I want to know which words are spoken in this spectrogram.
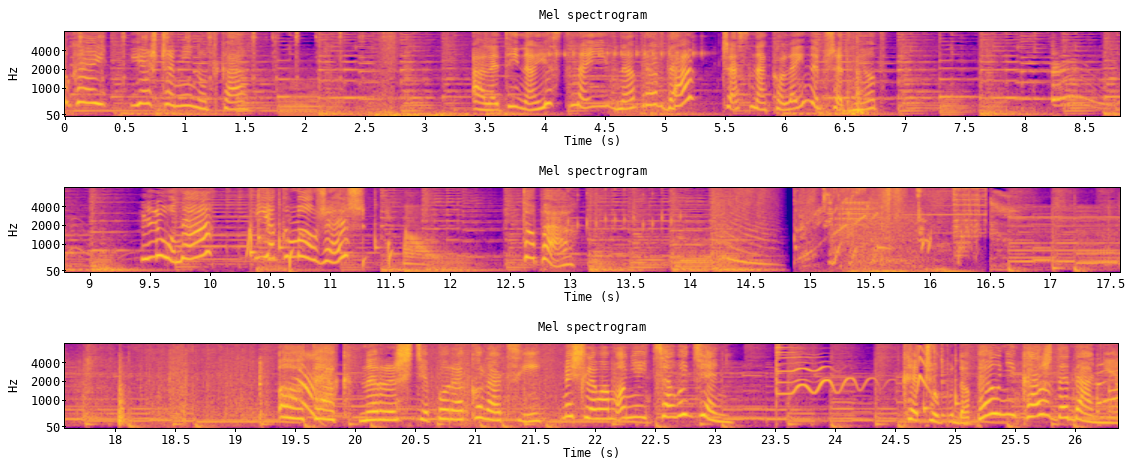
Okej, jeszcze minutka. Ale Tina jest naiwna, prawda? Czas na kolejny przedmiot. Luna, jak możesz? To pa. O tak, nareszcie pora kolacji. Myślałam o niej cały dzień. Ketchup dopełni każde danie.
